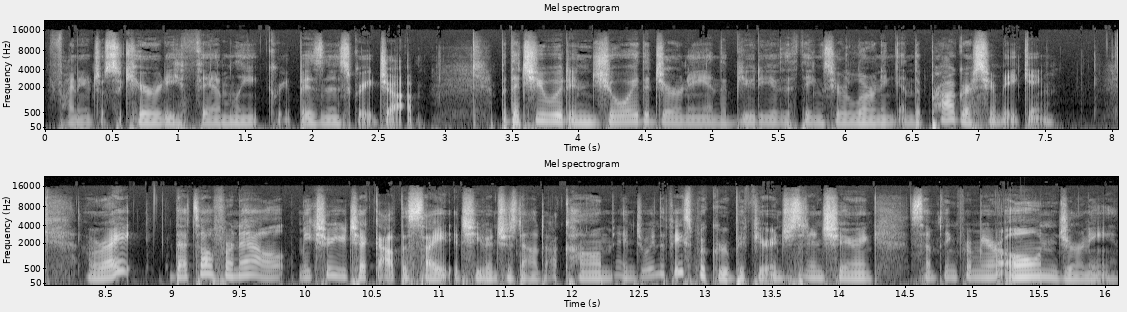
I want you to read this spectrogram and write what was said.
financial security, family, great business, great job but that you would enjoy the journey and the beauty of the things you're learning and the progress you're making. All right, that's all for now. Make sure you check out the site at sheventuresnow.com and join the Facebook group if you're interested in sharing something from your own journey,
